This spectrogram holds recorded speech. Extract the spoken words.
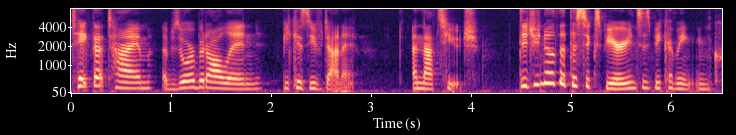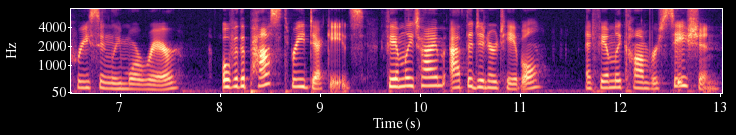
Take that time, absorb it all in because you've done it. And that's huge. Did you know that this experience is becoming increasingly more rare? Over the past three decades, family time at the dinner table and family conversation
